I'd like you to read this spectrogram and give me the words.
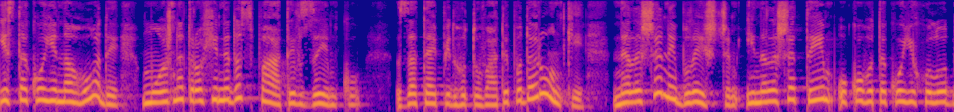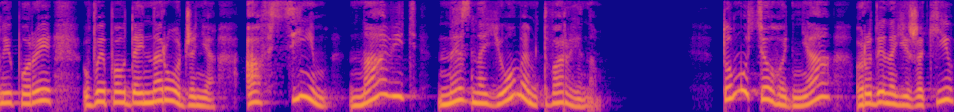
І з такої нагоди можна трохи не доспати взимку, зате підготувати подарунки не лише найближчим і не лише тим, у кого такої холодної пори випав день народження, а всім, навіть незнайомим тваринам. Тому цього дня родина їжаків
